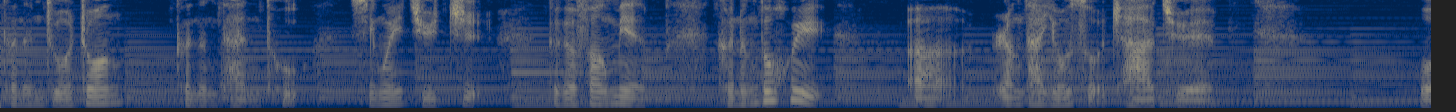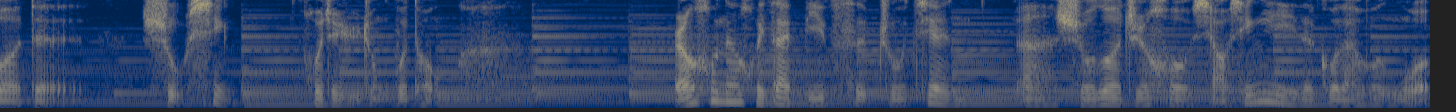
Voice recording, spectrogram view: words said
可能着装，可能谈吐、行为举止，各个方面，可能都会，呃，让他有所察觉。我的属性或者与众不同，然后呢，会在彼此逐渐呃熟络之后，小心翼翼的过来问我。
